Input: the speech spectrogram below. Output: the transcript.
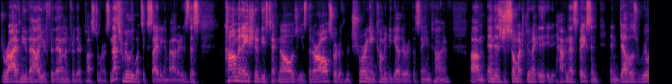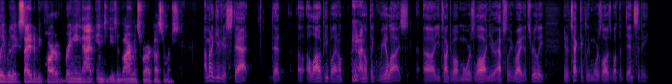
derive new value for them and for their customers. And that's really what's exciting about it is this combination of these technologies that are all sort of maturing and coming together at the same time. Um, and there's just so much doing it, it happened in that space and, and Dell is really, really excited to be part of bringing that into these environments for our customers. I'm going to give you a stat that a, a lot of people I don't, I don't think realize. Uh, you talked about Moore's Law and you're absolutely right. It's really, you know, technically Moore's Law is about the density,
